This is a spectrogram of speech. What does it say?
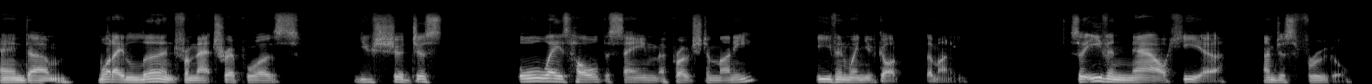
And um, what I learned from that trip was you should just always hold the same approach to money, even when you've got the money. So even now here, I'm just frugal.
